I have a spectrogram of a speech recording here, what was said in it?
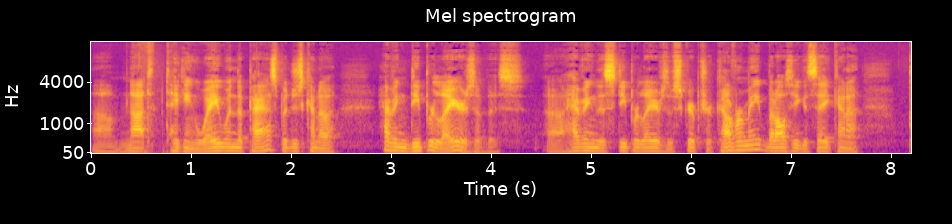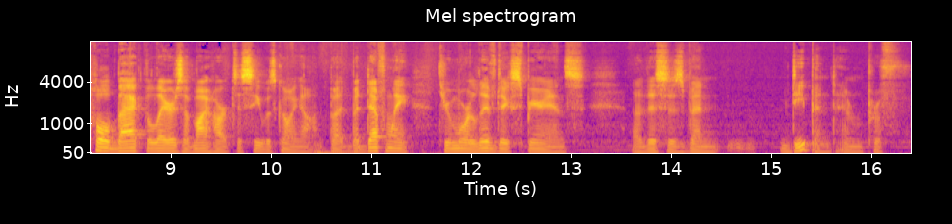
um, not taking away when the past, but just kind of having deeper layers of this, uh, having this deeper layers of Scripture cover me, but also you could say kind of pull back the layers of my heart to see what's going on. But but definitely through more lived experience, uh, this has been deepened and prof-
